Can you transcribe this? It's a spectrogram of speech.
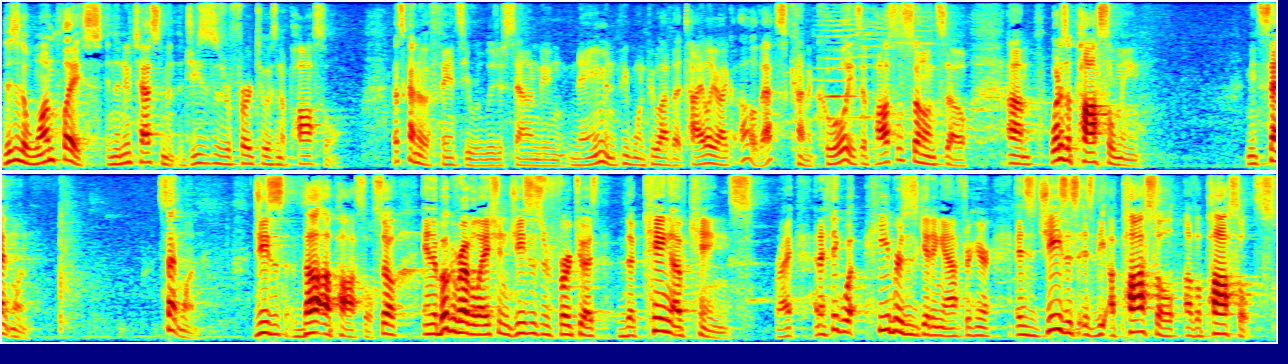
This is the one place in the New Testament that Jesus is referred to as an apostle. That's kind of a fancy religious sounding name, and people, when people have that title, you're like, oh, that's kind of cool. He's apostle so and so. What does apostle mean? It means sent one. Sent one. Jesus, the apostle. So in the book of Revelation, Jesus is referred to as the King of Kings, right? And I think what Hebrews is getting after here is Jesus is the apostle of apostles,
